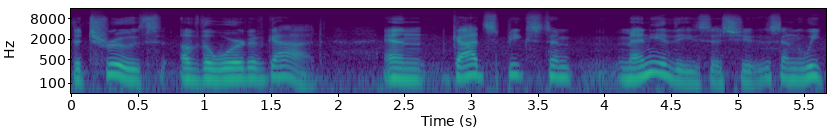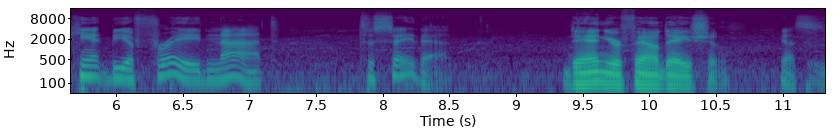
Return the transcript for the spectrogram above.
the truth of the Word of God. And God speaks to many of these issues, and we can't be afraid not to say that. Dan, your foundation, Yes.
